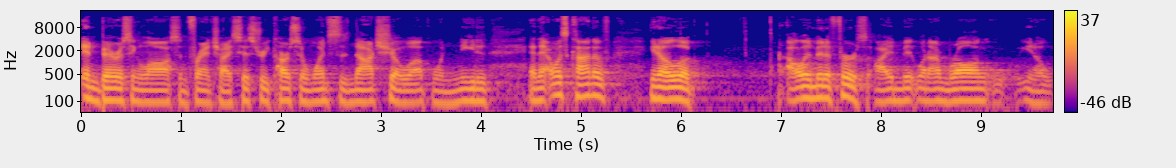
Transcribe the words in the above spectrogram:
embarrassing loss in franchise history. Carson Wentz did not show up when needed. And that was kind of, you know, look, I'll admit it first. I admit when I'm wrong. You know,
